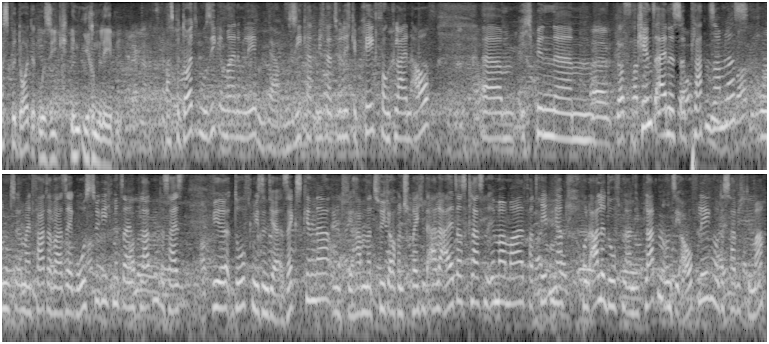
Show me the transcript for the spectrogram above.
Was bedeutet Musik in Ihrem Leben? Was bedeutet Musik in meinem Leben? Ja, Musik hat mich natürlich geprägt von klein auf. Ähm, ich bin ähm, Kind eines Plattensammlers und äh, mein Vater war sehr großzügig mit seinen Platten. Das heißt, wir durften, wir sind ja sechs Kinder und wir haben natürlich auch entsprechend alle Altersklassen immer mal vertreten gehabt und alle durften an die Platten und sie auflegen und das habe ich gemacht.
